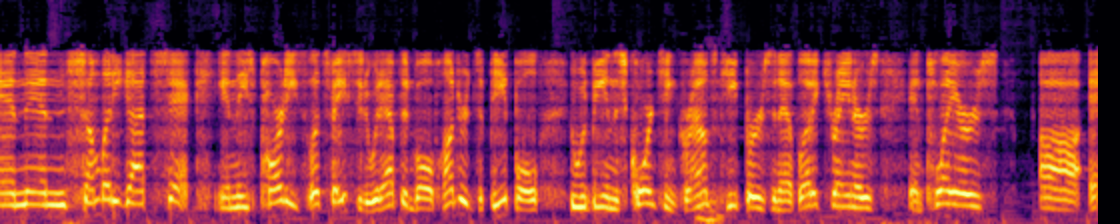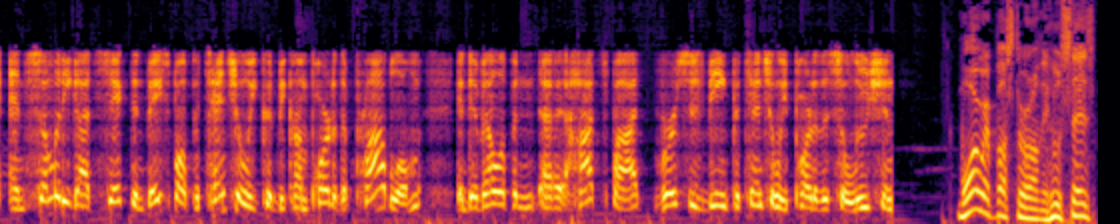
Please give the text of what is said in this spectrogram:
and then somebody got sick in these parties, let's face it, it would have to involve hundreds of people who would be in this quarantine groundskeepers and athletic trainers and players uh, and somebody got sick, then baseball potentially could become part of the problem and develop a uh, hotspot versus being potentially part of the solution. More with Buster Olney, who says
